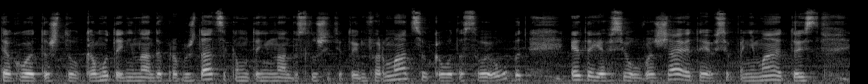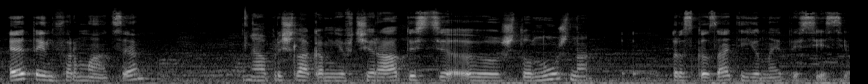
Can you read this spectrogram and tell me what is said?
такое, то, что кому-то не надо пробуждаться, кому-то не надо слушать эту информацию, у кого-то свой опыт. Это я все уважаю, это я все понимаю. То есть эта информация а, пришла ко мне вчера, то есть э, что нужно рассказать ее на этой сессии.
